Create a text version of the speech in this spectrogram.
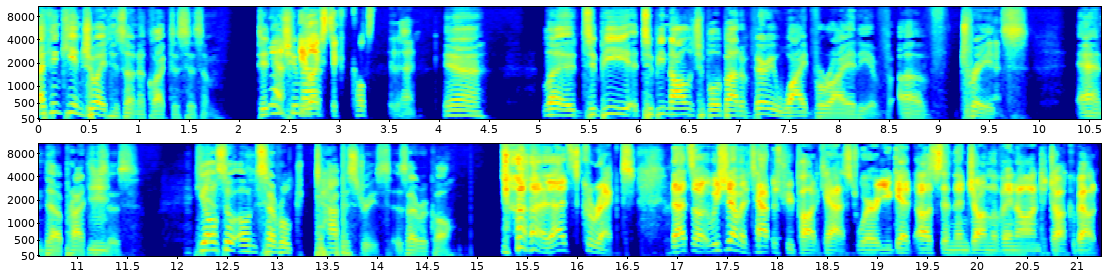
I think he enjoyed his own eclecticism. Didn't Yeah, you? he likes to cultivate that. Yeah, Le- to be to be knowledgeable about a very wide variety of of trades and uh, practices. He Yeah. also owned several t- tapestries, as I recall. That's correct. That's a, we should have a tapestry podcast where you get us and then John Levin on to talk about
